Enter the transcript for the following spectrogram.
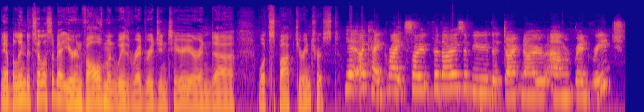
Now, Belinda, tell us about your involvement with Red Ridge Interior and uh, what sparked your interest. Yeah, okay, great. So, for those of you that don't know um, Red Ridge,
